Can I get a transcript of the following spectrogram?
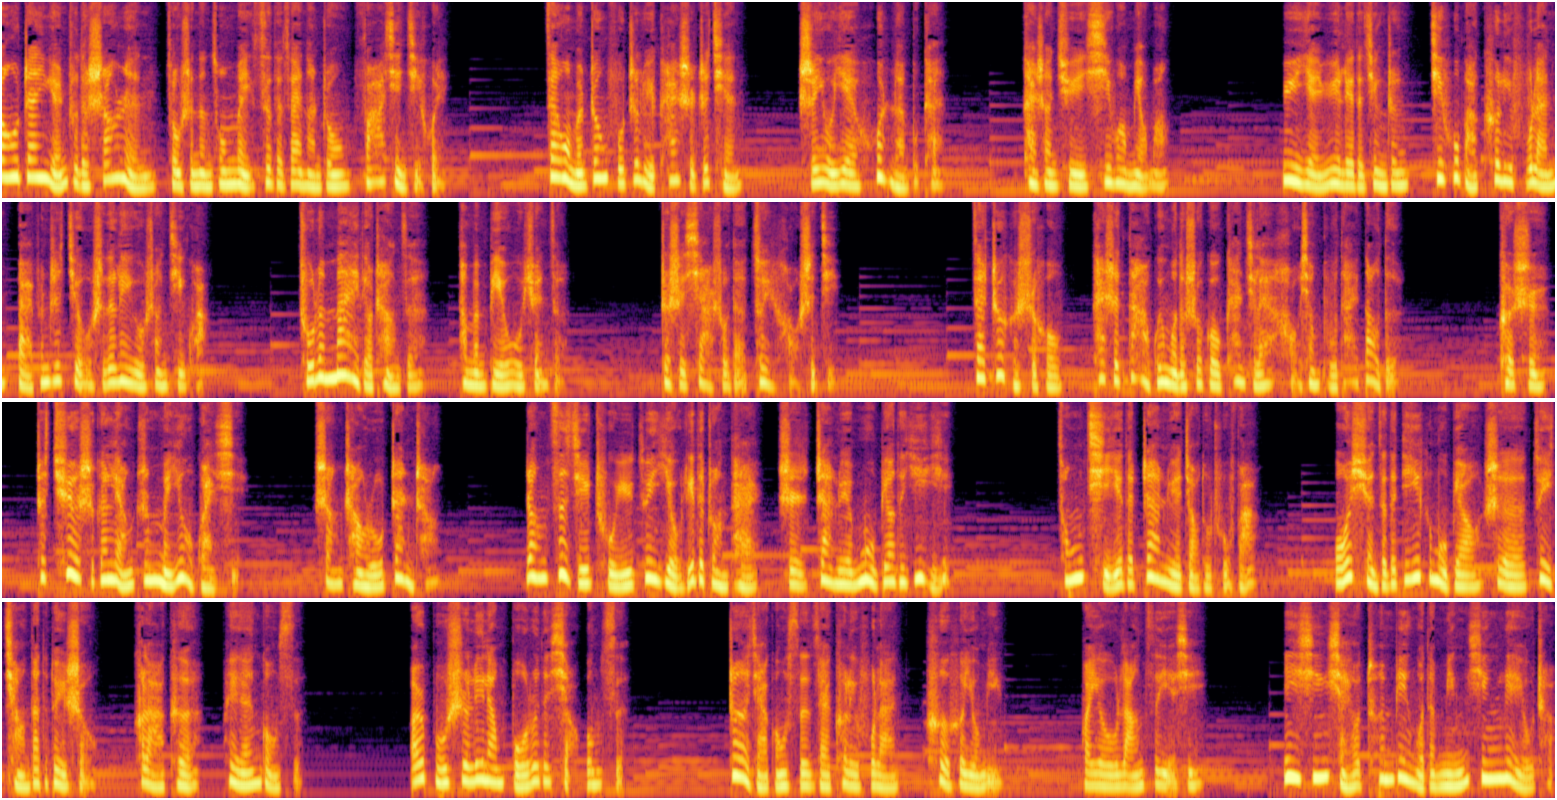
高瞻远瞩的商人总是能从每次的灾难中发现机会。在我们征服之旅开始之前，石油业混乱不堪，看上去希望渺茫。愈演愈烈的竞争几乎把克利夫兰百分之九十的炼油商击垮，除了卖掉厂子，他们别无选择。这是下手的最好时机。在这个时候开始大规模的收购，看起来好像不太道德，可是这确实跟良知没有关系。商场如战场，让自己处于最有利的状态是战略目标的意义。从企业的战略角度出发，我选择的第一个目标是最强大的对手克拉克佩恩公司，而不是力量薄弱的小公司。这家公司在克利夫兰赫赫有名，怀有狼子野心，一心想要吞并我的明星炼油厂，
